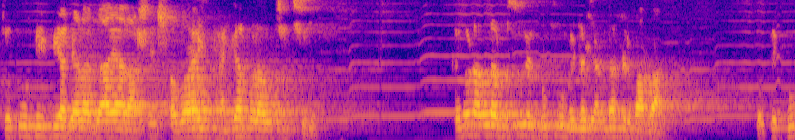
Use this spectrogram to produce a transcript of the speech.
চতুর্দিক দিয়া যারা যায় আর আসে, সবাই ভাঙ্গা পড়া উচিত ছিল। কারণ আল্লাহ রসুলের হুকুম, এটা জান্নাতের বাগান। সে খুব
